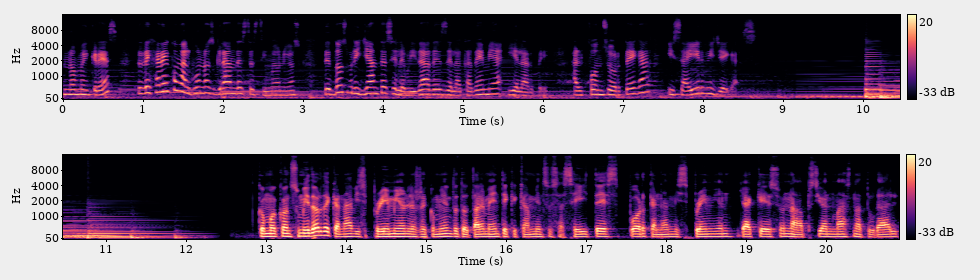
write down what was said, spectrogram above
¿No me crees? Te dejaré con algunos grandes testimonios de dos brillantes celebridades de la academia y el arte, Alfonso Ortega y Zair Villegas. Como consumidor de cannabis premium, les recomiendo totalmente que cambien sus aceites por cannabis premium, ya que es una opción más natural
